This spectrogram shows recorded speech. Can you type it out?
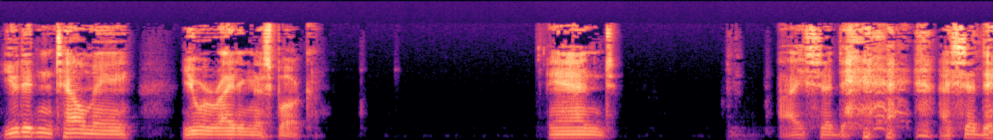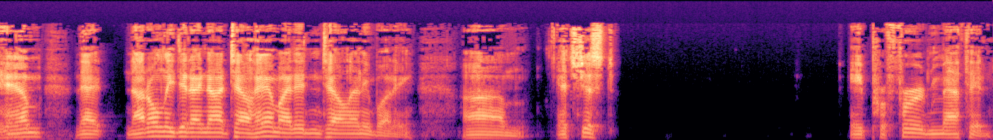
you didn't tell me you were writing this book. And I said, I said to him that not only did I not tell him, I didn't tell anybody. Um, it's just a preferred method.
